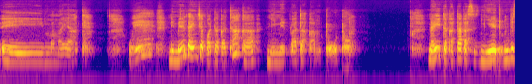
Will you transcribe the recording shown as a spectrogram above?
eh, mama yake we nimeenda nje kwa takataka nimepata kamtoto na hii takataka si yetu. Nje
